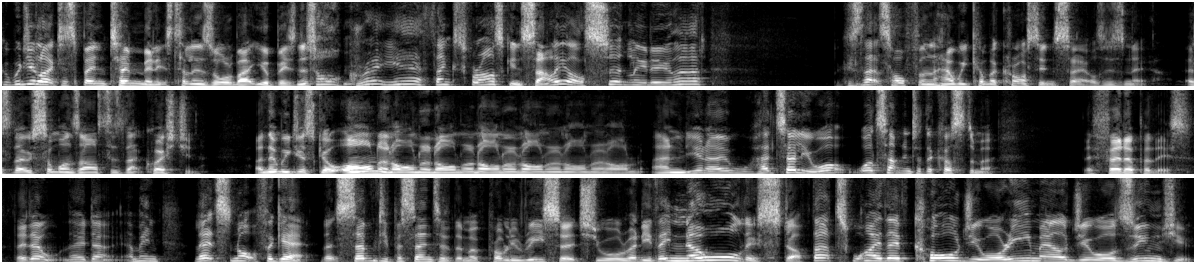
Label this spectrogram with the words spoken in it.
would you like to spend 10 minutes telling us all about your business? Oh, great. Yeah, thanks for asking, Sally. I'll certainly do that. Because that's often how we come across in sales, isn't it? As though someone's asked us that question. And then we just go on and on and on and on and on and on and on. And you know, I tell you what, what's happening to the customer? They're fed up of this. They don't. They don't. I mean, let's not forget that seventy percent of them have probably researched you already. They know all this stuff. That's why they've called you or emailed you or zoomed you.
